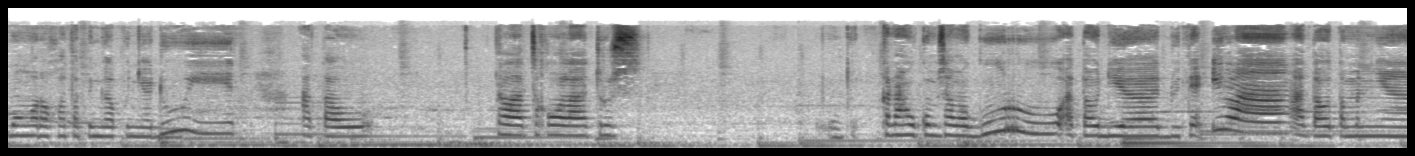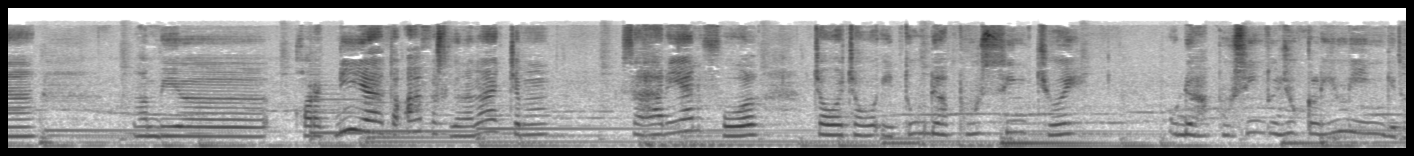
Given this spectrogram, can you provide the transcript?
mau ngerokok tapi nggak punya duit atau telat sekolah terus kena hukum sama guru atau dia duitnya hilang atau temennya ngambil korek dia atau apa segala macem. Seharian full cowok-cowok itu udah pusing cuy udah pusing tujuh keliling gitu.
